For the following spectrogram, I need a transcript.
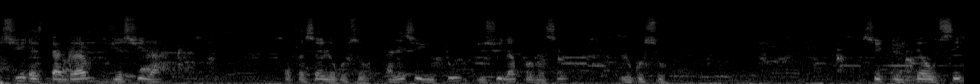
Sur Instagram, je suis là, professeur Logoso. Allez sur YouTube, je suis là, professeur Logoso. Sur Twitter aussi,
